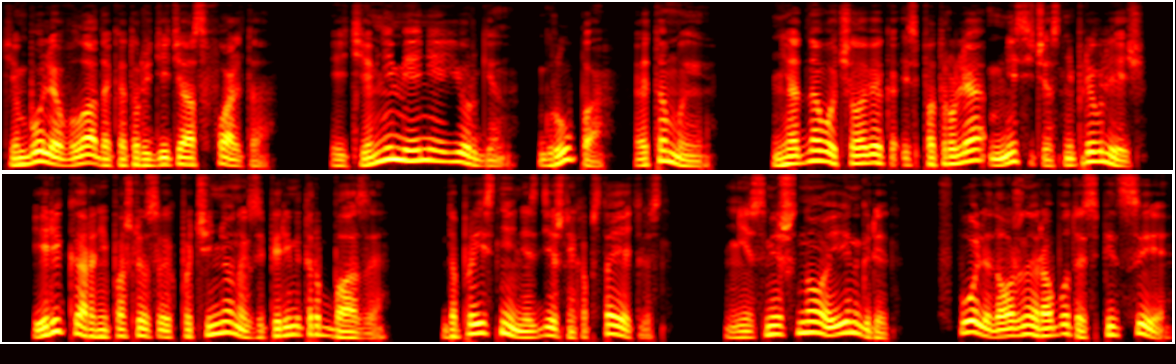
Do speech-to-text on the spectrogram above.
Тем более Влада, который дитя асфальта. И тем не менее, Юрген, группа — это мы. Ни одного человека из патруля мне сейчас не привлечь. И Рикар не пошлет своих подчиненных за периметр базы до прояснения здешних обстоятельств. Не смешно, Ингрид. В поле должны работать спецы.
